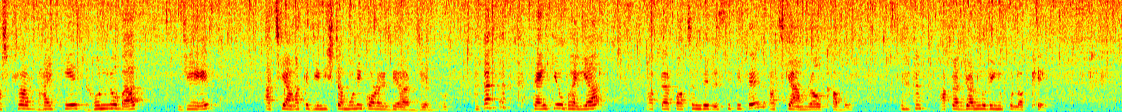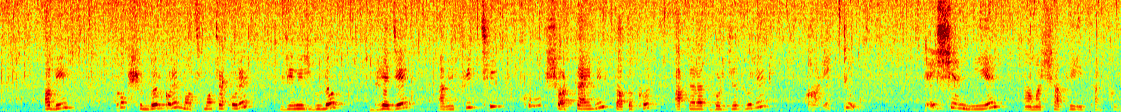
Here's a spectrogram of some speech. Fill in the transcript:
আশরাফ ভাইকে ধন্যবাদ যে আজকে আমাকে জিনিসটা মনে করে দেওয়ার জন্য। থ্যাংক ইউ ভাইয়া, আপনার পছন্দের রেসিপিতে আজকে আমরাও খাব। আপনার জন্মদিন উপলক্ষে। আমি খুব সুন্দর করে মচমচা করে জিনিসগুলো ভেজে আমি ফিরছি খুব শর্ট টাইমে ততক্ষণ আপনারা ধৈর্য ধরে আর একটু পেশেন্ট নিয়ে আমার সাথেই থাকুন।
